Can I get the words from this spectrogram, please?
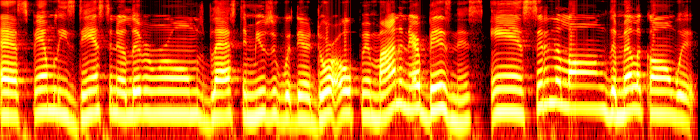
as families danced in their living rooms, blasting music with their door open, minding their business, and sitting along the Malecon with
